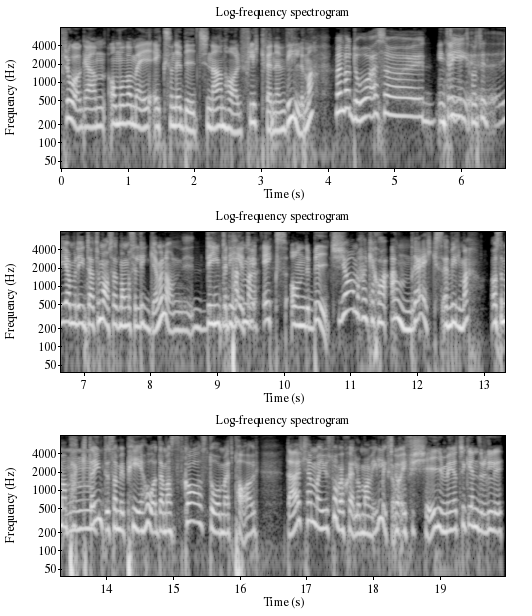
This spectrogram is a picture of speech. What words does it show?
frågan om att vara med i Ex on the beach när han har flickvännen Vilma? Men vad då? Alltså, Inte det jättekonstigt? Ja men det är inte automatiskt att man måste ligga med någon. Det är inte Men det heter man- ju Ex on the beach. Ja men han kanske har andra ex än Vilma. Och så man Mm. paktar ju inte som i PH där man ska stå med ett par. Där kan man ju sova själv om man vill liksom. Ja i och för sig, men jag tycker ändå det,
